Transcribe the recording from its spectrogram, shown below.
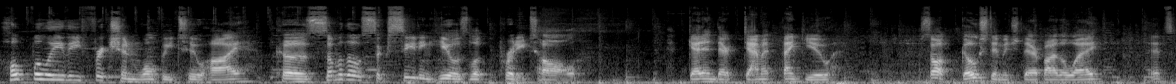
Hopefully the friction won't be too high. Because some of those succeeding heels look pretty tall. Get in there, damn it, thank you. I saw a ghost image there, by the way. It's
